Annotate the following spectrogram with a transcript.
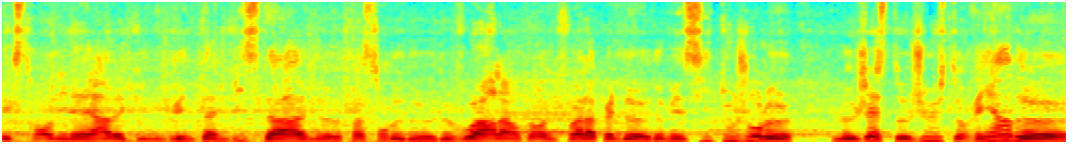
extraordinaire, avec une green time vista, une façon de, voir, là encore une fois, l'appel de, Messi, toujours le, geste juste, rien de,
